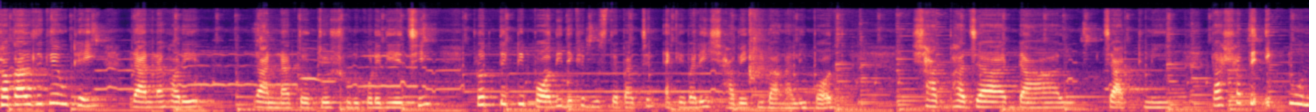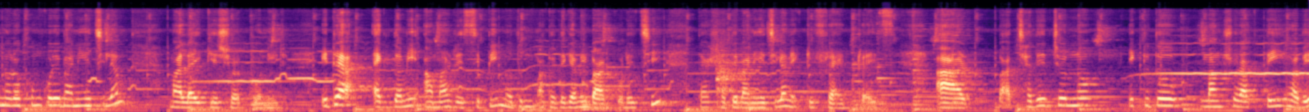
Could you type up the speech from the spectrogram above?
সকাল থেকে উঠেই রান্নাঘরে রান্নার তোড়জোড় শুরু করে দিয়েছি। প্রত্যেকটি পদই দেখে বুঝতে পারছেন একেবারেই সাবেকি বাঙালি পদ। শাক ভাজা, ডাল, চাটনি, তার সাথে একটু অন্যরকম করে বানিয়েছিলাম মালাই কেশর পনির। এটা একদমই আমার রেসিপি নতুন মাথা থেকে আমি বার করেছি। তার সাথে বানিয়েছিলাম একটু ফ্রায়েড রাইস আর বাচ্চাদের জন্য একটু তো মাংস রাখতেই হবে,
